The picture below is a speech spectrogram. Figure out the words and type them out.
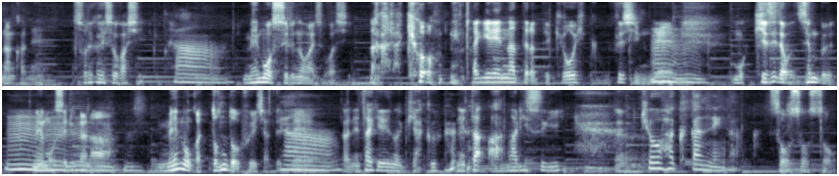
なんかねそれが忙しい。はメモするのが忙しい。だから 今日ネタ切れになったらって恐怖心で、あうん。もう気づいたこと全部うんメモするから、うんうんうん。メモがどんどん増えちゃってて、ネタ切れの逆、ネタ余りすぎ、うん、脅迫観念がそうそうそ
